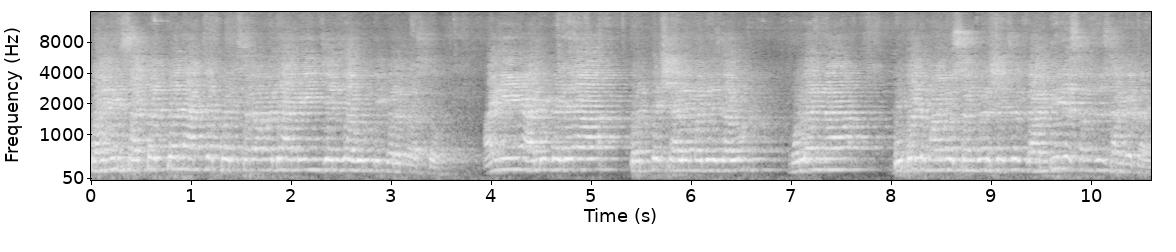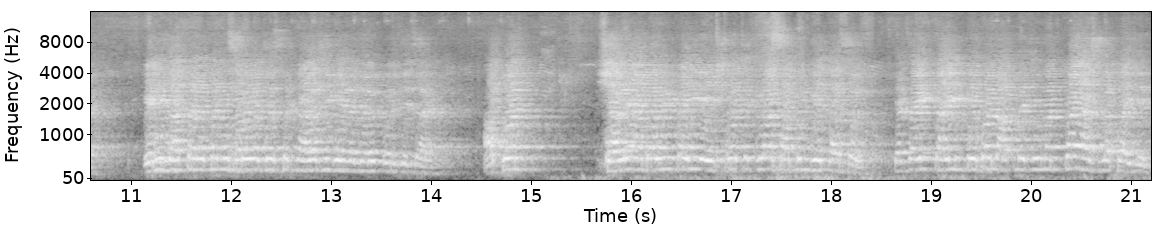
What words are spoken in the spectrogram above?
पाणी सातत्याने आमच्या परिसरामध्ये आम्ही जनजागृती करत असतो. आणि अलीकडे प्रत्येक शाळेमध्ये जाऊन मुलांना उभट मानव संघर्षाचं गांभीर्य समजून सांगत आहे. घरी जाता येताना सर्वात जास्त काळजी घेणं जर गरजेचं आहे. आपण शाळेअभावी काही एक्स्ट्राचे क्लास आपण घेत असाल त्याचाही टाइम टेबल आपल्या जीवनात काय असला पाहिजे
